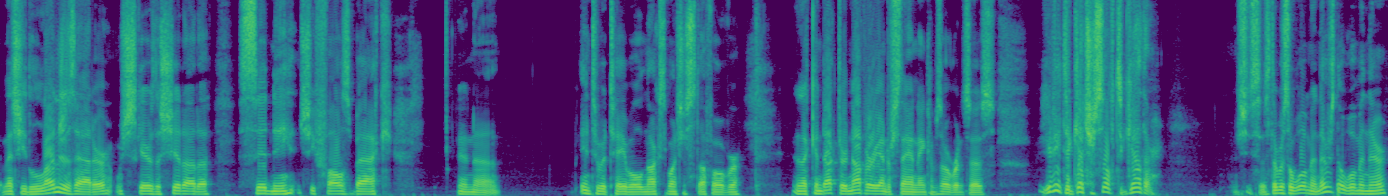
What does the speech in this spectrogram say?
And then she lunges at her, which scares the shit out of Sydney. She falls back and uh, into a table, knocks a bunch of stuff over. And the conductor, not very understanding, comes over and says, You need to get yourself together. And she says, There was a woman. There was no woman there.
